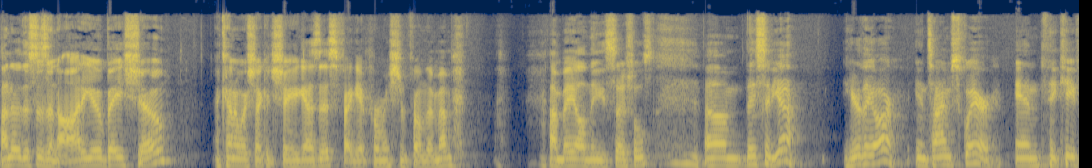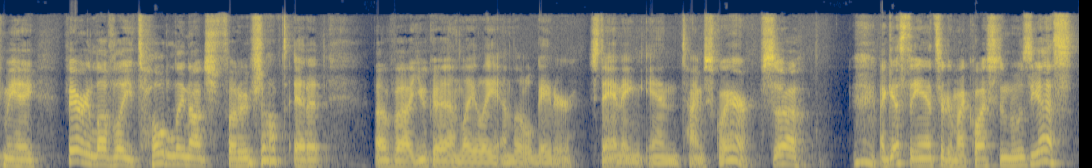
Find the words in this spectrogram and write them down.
I know this is an audio based show. I kind of wish I could show you guys this if I get permission from them. I'm, I may on these socials. Um, they said, yeah, here they are in Times Square. And they gave me a very lovely, totally not photoshopped edit of uh, Yooka and Laylee and Little Gator standing in Times Square. So I guess the answer to my question was yes.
